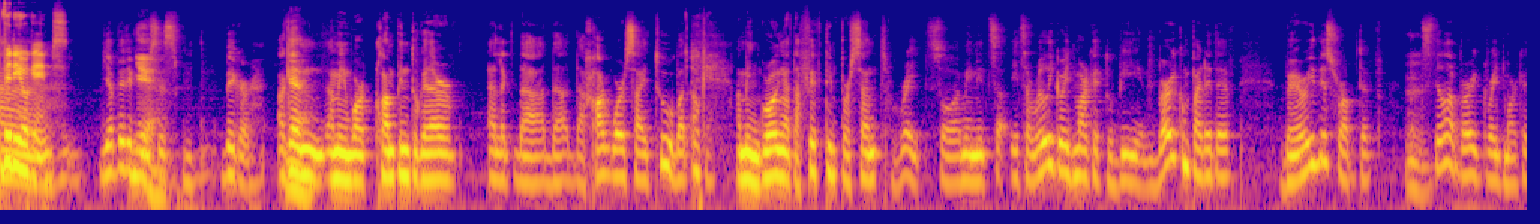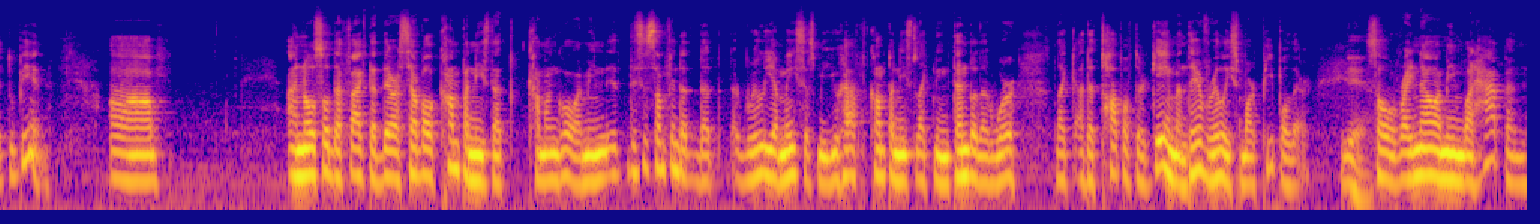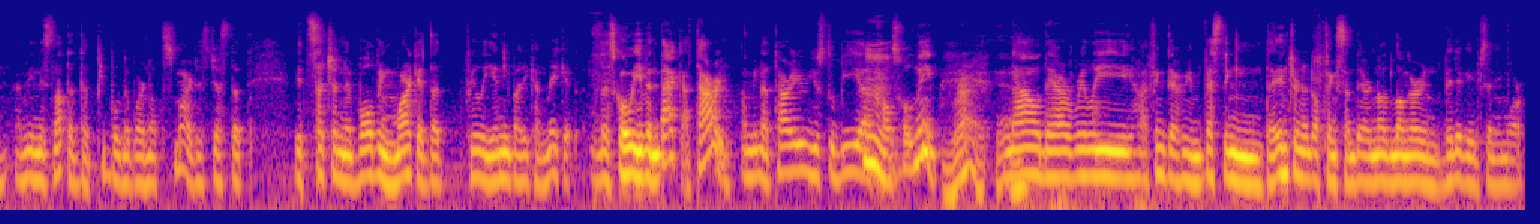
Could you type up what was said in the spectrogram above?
Video Uh, games. Yeah, video games Yeah. is bigger. Again, I mean, we're clumping together uh, like the, the, the hardware side too, but Okay. I mean, growing at a 15% rate. So, I mean, it's a, it's a really great market to be in. Very competitive, very disruptive, but still a very great market to be in. Um, and also the fact that there are several companies that come and go. I mean, it, this is something that, that really amazes me. You have companies like Nintendo that were like at the top of their game, and they're really smart people there. Yeah. So right now, I mean, what happened? I mean, it's not that the people that were not smart. It's just that it's such an evolving market that really anybody can make it. Let's go even back. Atari. I mean, Atari used to be a Hmm. household name. Right. Yeah. Now they are really. I think they're investing in the Internet of Things, and they're no longer in video games anymore.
